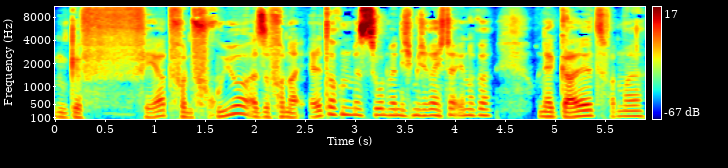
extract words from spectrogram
ein Gefährt von früher, also von einer älteren Mission, wenn ich mich recht erinnere. Und er galt, warte mal,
